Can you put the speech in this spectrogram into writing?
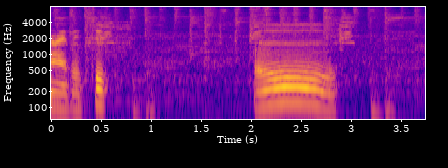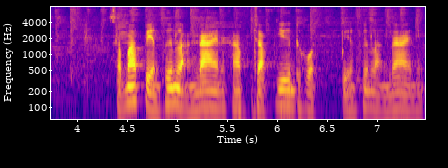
ง่ายๆเลยจึ๊กปื๊ดสามารถเปลี่ยนพื้นหลังได้นะครับ จับยืนถดเปลี่ยนพื้นหลังได้นี่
